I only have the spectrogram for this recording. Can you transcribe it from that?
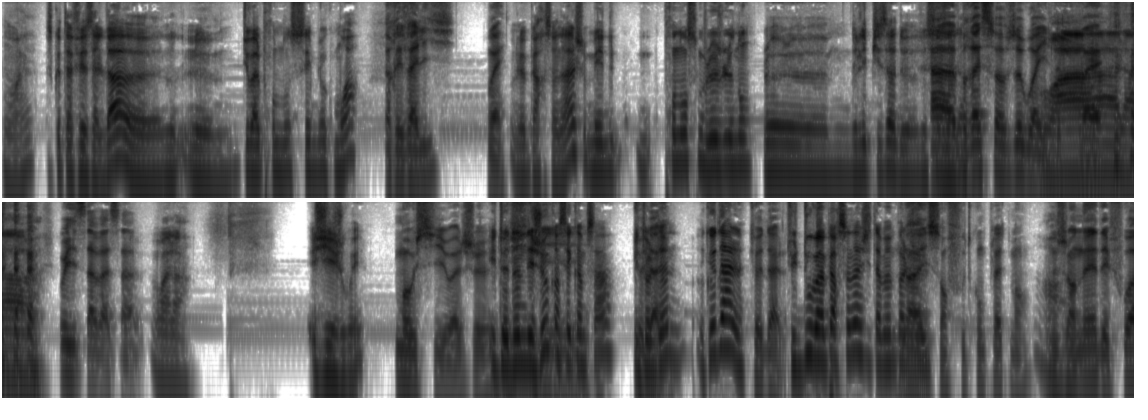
Ouais. Parce que t'as fait Zelda, euh, le- le- tu vas le prononcer mieux que moi, Revali. le personnage, mais prononce le, le nom le- de l'épisode de, ce Ah. Breath of the Wild. Ouais. Voilà. Oui, ça va, ça. voilà. J'y ai joué. Moi aussi, ouais. Je, Il te donne des jeux quand c'est comme ça Il que te le dalle. donne Que dalle Que dalle. Tu doubles un personnage et t'as même pas Non, le ils jeu. s'en foutent complètement. Ah. J'en ai des fois,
